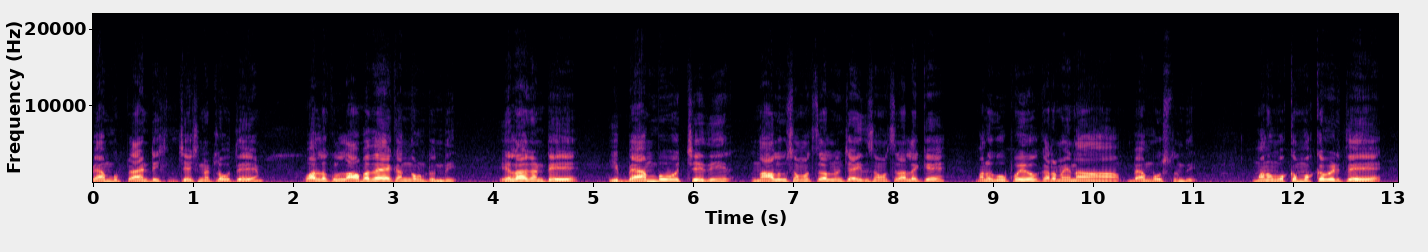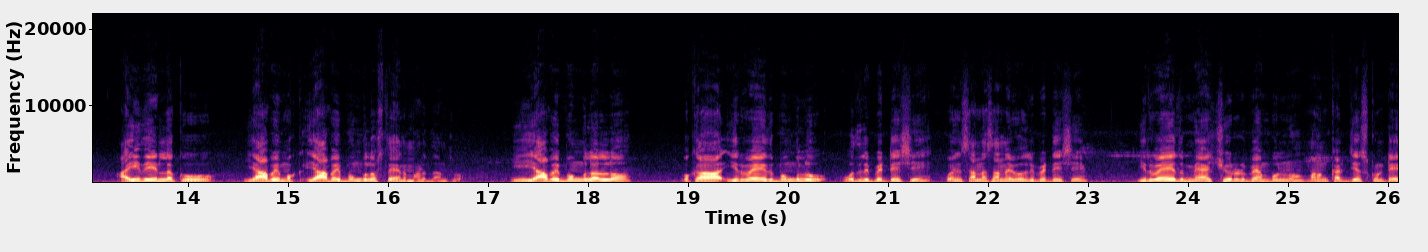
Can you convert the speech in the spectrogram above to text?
బ్యాంబూ ప్లాంటేషన్ చేసినట్లయితే వాళ్ళకు లాభదాయకంగా ఉంటుంది. ఎలాగంటే ఈ బ్యాంబూ వచ్చేది నాలుగు సంవత్సరాల నుంచి ఐదు సంవత్సరాలకే మనకు ఉపయోగకరమైన బ్యాంబూ వస్తుంది. మనం ఒక మొక్క పెడితే ఐదేళ్ళకు యాభై మొక్క యాభై బొంగులు వస్తాయి అన్నమాట దాంట్లో. ఈ యాభై బొంగులలో ఒక ఇరవై ఐదు బొంగులు వదిలిపెట్టేసి కొంచెం సన్న సన్నవి వదిలిపెట్టేసి ఇరవై ఐదు మ్యాచ్యూర్డ్ బ్యాంబూలను మనం కట్ చేసుకుంటే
